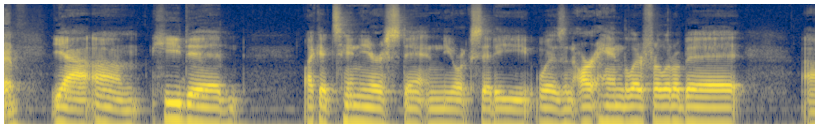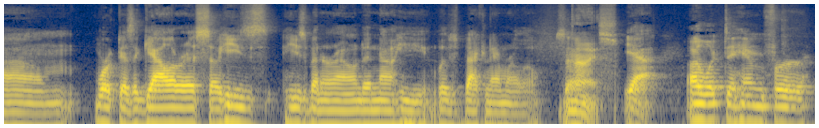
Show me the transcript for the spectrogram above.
okay. yeah. Um, he did like a ten year stint in New York City. Was an art handler for a little bit. Um, worked as a gallerist, so he's he's been around, and now he lives back in Amarillo. So Nice. yeah, I look to him for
